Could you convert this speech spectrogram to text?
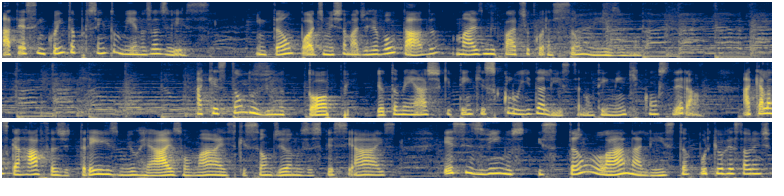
até 50% menos às vezes. Então pode me chamar de revoltada, mas me parte o coração mesmo. A questão do vinho top, eu também acho que tem que excluir da lista, não tem nem que considerar. Aquelas garrafas de 3 mil reais ou mais, que são de anos especiais, esses vinhos estão lá na lista porque o restaurante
